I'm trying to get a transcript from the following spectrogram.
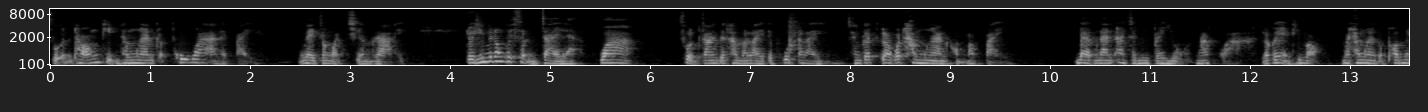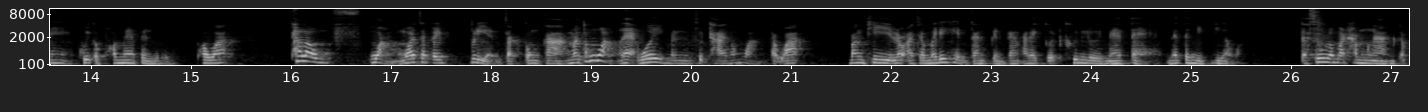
ส่วนท้องถิ่นทำงานกับผู้ว่าอะไรไป ในจังหวัดเชียงราย โดยที่ไม่ต้องไปสนใจแหละว่าส่วนกลางจะทำอะไรจะพูดอะไร ฉันก็เราก็ทำงานของเราไปแบบนั้นอาจจะมีประโยชน์มากกว่า แล้วก็อย่างที่บอกมาทำงานกับพ่อแม่ คุยกับพ่อแม่ไปเลย เพราะว่า ถ้าเราหวังว่าจะไปเปลี่ยนจากตรงกลาง มันต้องหวังแหละเว้ยมันสุดท้ายต้องหวัง แต่ว่าบางทีเราอาจจะไม่ได้เห็นการเปลี่ยนแปลงอะไรเกิดขึ้นเลยแม้แต่แม้แต่นิดเดียวแต่สู้เรามาทำงานกับ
